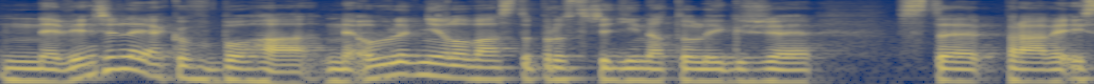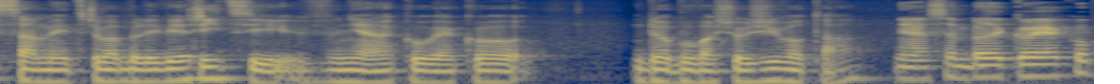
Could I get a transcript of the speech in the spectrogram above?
nevěřili jako v Boha? Neovlivnilo vás to prostředí natolik, že jste právě i sami třeba byli věřící v nějakou jako dobu vašeho života? Já jsem byl jako, jako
